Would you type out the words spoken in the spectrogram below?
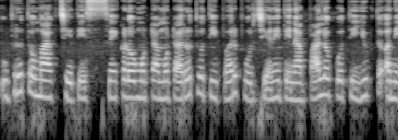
ઉભરતો માર્ગ છે તે સેંકડો મોટા મોટા રથોથી ભરપૂર છે અને તેના પાલકોથી યુક્ત અને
